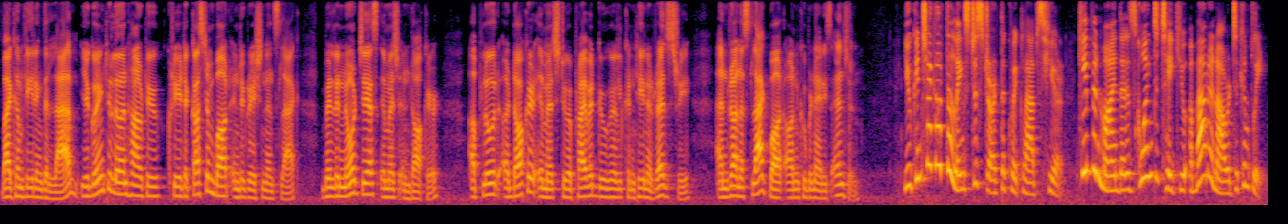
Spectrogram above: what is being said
By completing the lab, you're going to learn how to create a custom bot integration in Slack, build a Node.js image in Docker, upload a Docker image to a private Google container registry, and run a Slack bot on Kubernetes Engine. You can check out the links to start the Qwiklabs here. Keep in mind that it's going to take you about an hour to complete.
